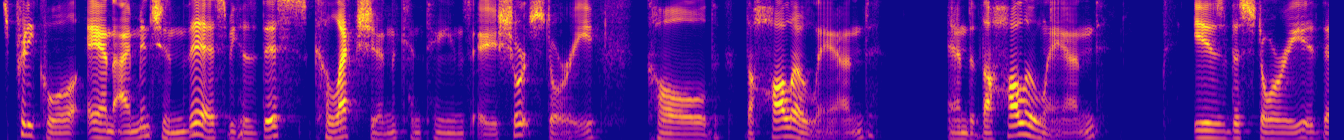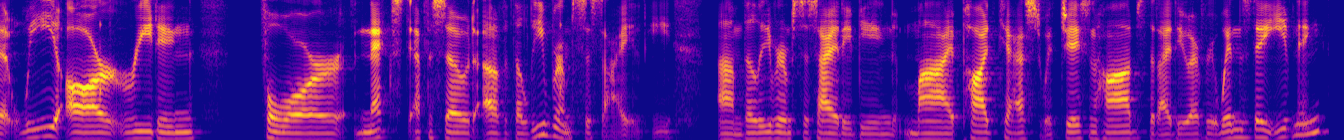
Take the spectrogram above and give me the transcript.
it's pretty cool. And i mention this because this collection contains a short story called the hollow land and the hollow land is the story that we are reading for next episode of the Libram Society. Um, the Libram Society being my podcast with Jason Hobbs that I do every Wednesday evening.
